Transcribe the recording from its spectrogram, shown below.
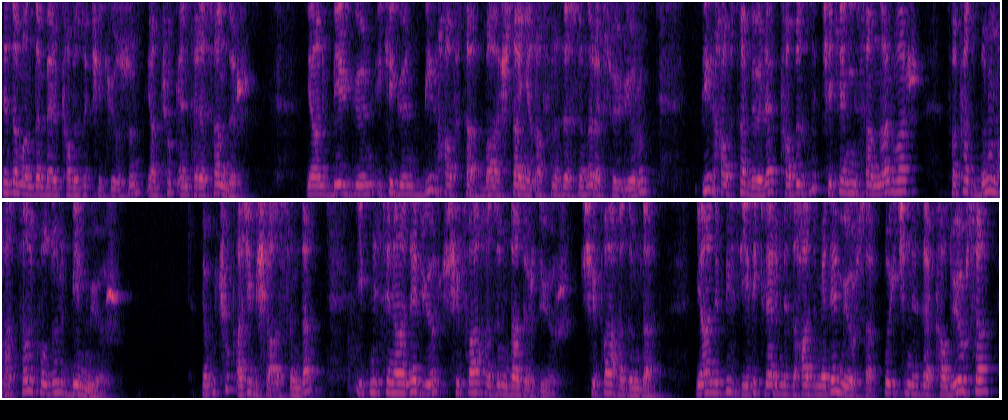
ne zamandan beri kabızlık çekiyorsun? Yani çok enteresandır. Yani bir gün, iki gün, bir hafta bağışlayın affınıza sığınarak söylüyorum. Bir hafta böyle kabızlık çeken insanlar var. Fakat bunun hastalık olduğunu bilmiyor. Ya bu çok acı bir şey aslında. İbn Sina ne diyor? Şifa hazımdadır diyor. Şifa hazımda. Yani biz yediklerimizi hazmedemiyorsak, bu içimizde kalıyorsa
